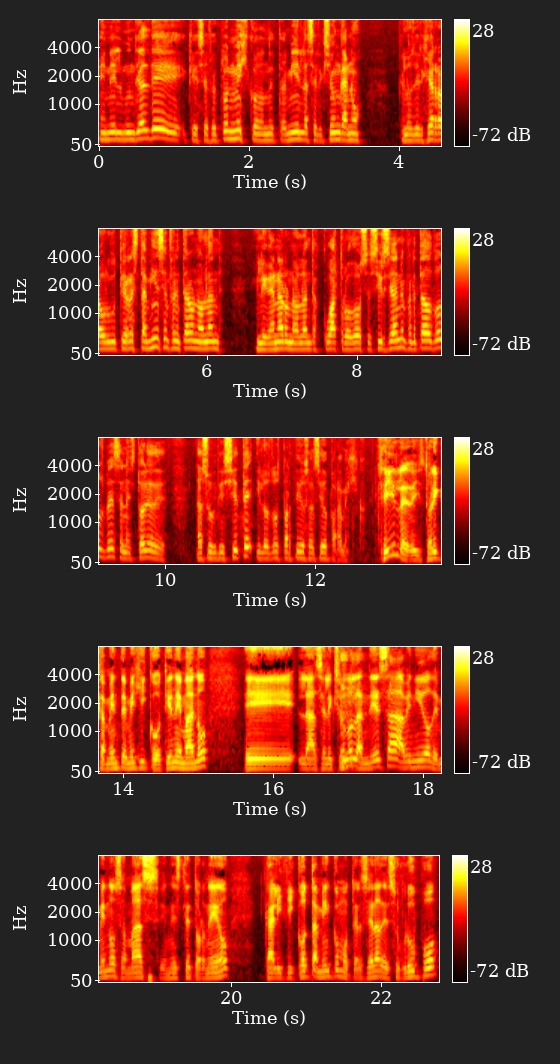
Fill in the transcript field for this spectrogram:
En el Mundial de que se efectuó en México, donde también la selección ganó, que los dirigía Raúl Gutiérrez, también se enfrentaron a Holanda y le ganaron a Holanda 4-2. Es decir, se han enfrentado dos veces en la historia de la sub-17 y los dos partidos han sido para México. Sí, históricamente México tiene mano. Eh, la selección holandesa ha venido de menos a más en este torneo. Calificó también como tercera de su grupo.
